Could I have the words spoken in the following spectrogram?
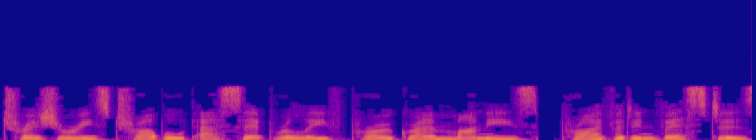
Treasury's Troubled Asset Relief Program monies, private investors,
